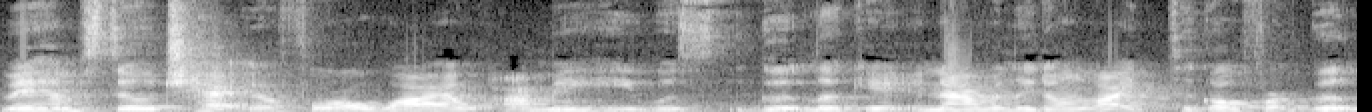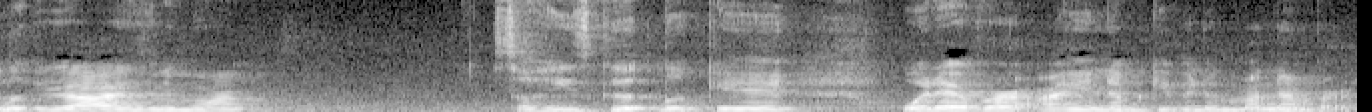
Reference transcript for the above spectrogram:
Me and him still chatting for a while. I mean, he was good looking, and I really don't like to go for good looking guys anymore. So he's good looking, whatever. I end up giving him my number.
